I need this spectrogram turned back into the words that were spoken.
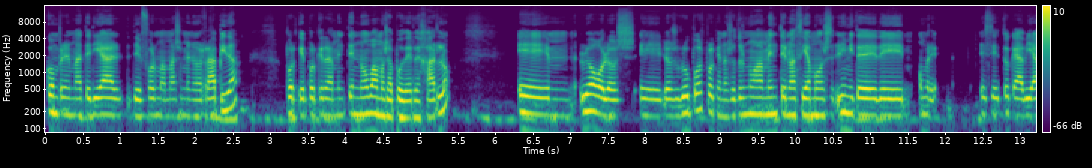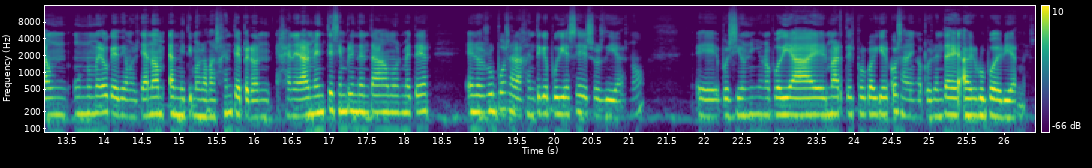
compre el material de forma más o menos rápida, porque, porque realmente no vamos a poder dejarlo. Eh, luego los, eh, los grupos, porque nosotros nuevamente no hacíamos límite de, de, hombre, es cierto que había un, un, número que decíamos, ya no admitimos a más gente, pero generalmente siempre intentábamos meter en los grupos a la gente que pudiese esos días, ¿no? Eh, pues si un niño no podía el martes por cualquier cosa, venga, pues vente al grupo del viernes.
